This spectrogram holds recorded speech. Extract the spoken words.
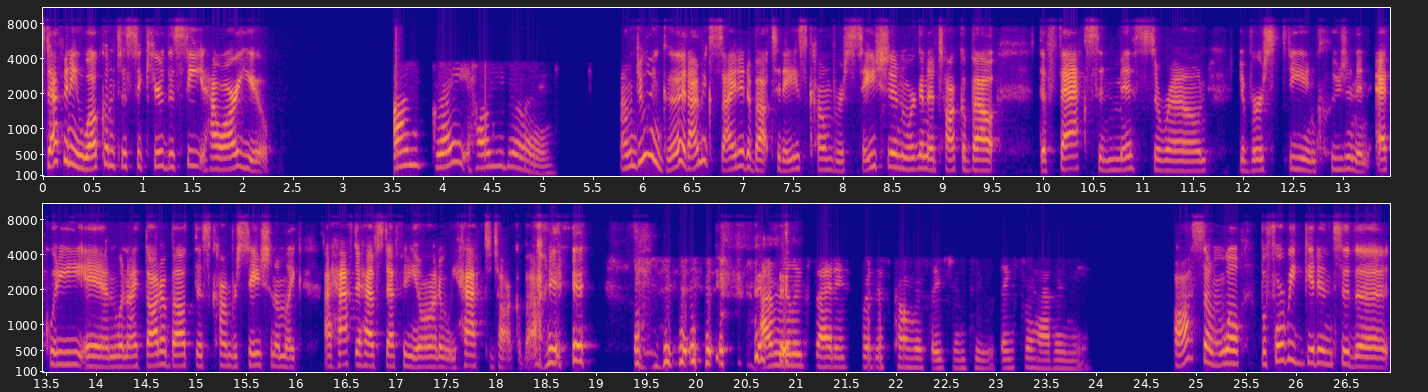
Stephanie, welcome to Secure the Seat. How are you? I'm great. How are you doing? I'm doing good. I'm excited about today's conversation. We're going to talk about the facts and myths around diversity, inclusion, and equity. And when I thought about this conversation, I'm like, I have to have Stephanie on and we have to talk about it. I'm really excited for this conversation too. Thanks for having me. Awesome. Well, before we get into the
